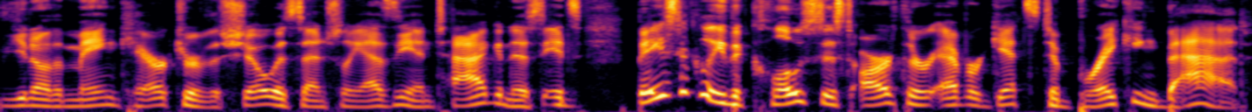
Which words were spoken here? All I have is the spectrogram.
you know, the main character of the show essentially as the antagonist. It's basically the closest Arthur ever gets to Breaking Bad.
